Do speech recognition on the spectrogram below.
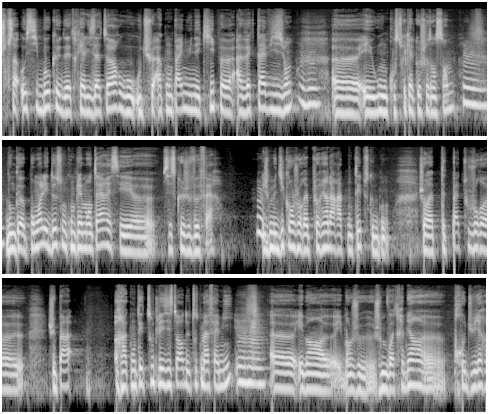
je trouve ça aussi beau que d'être réalisateur où, tu accompagnes une équipe euh, avec ta vision mhm. euh, et où on construit quelque chose ensemble. Mhm. Donc euh, pour moi, les deux sont complémentaires et c'est c'est ce que je veux faire. Mhm. Et je me dis quand j'aurai plus rien à raconter, parce que bon, j'aurais peut-être pas toujours, je vais pas raconter toutes les histoires de toute ma famille. et ben, et ben, je, je, me vois très bien produire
